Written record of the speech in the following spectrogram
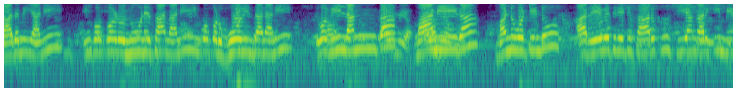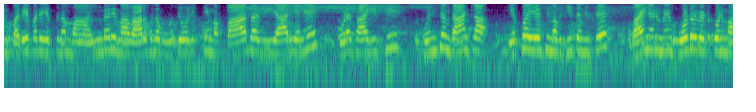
దాదమి అని ఇంకొకడు నూనె స్వామి అని ఇంకొకడు గోవిందన్ అని ఇగో వీళ్ళంతా మా మీద మన్ను కొట్టిండు. ఆ రేవంత్ రెడ్డి సారుకు సీఎం గారికి మేము పదే పదే చెప్తున్నాం. మా అందరి మా వారసులకు ఉద్యోగులు ఇచ్చి మా పాత వీఆర్ఏనే కొనసాగించి కొంచెం దాంట్లో ఎక్కువ వేసి మాకు జీతం ఇస్తే ఆయనను మేము ఫోటో పెట్టుకొని మా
